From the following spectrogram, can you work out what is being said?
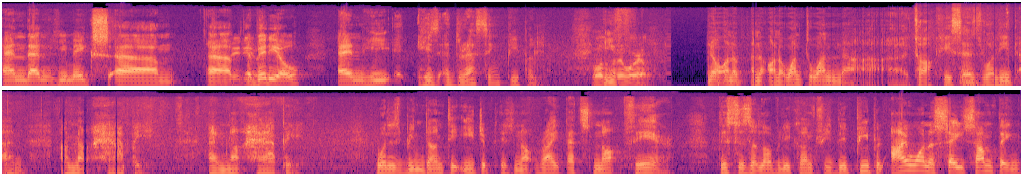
and then he makes um, uh, Video. a video and he he's addressing people. All over the world. you know, on a, on a- one-to-one uh, talk, he says, Waleed, I'm, I'm not happy. I'm not happy. What has been done to Egypt is not right. That's not fair. This is a lovely country. The people, I want to say something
